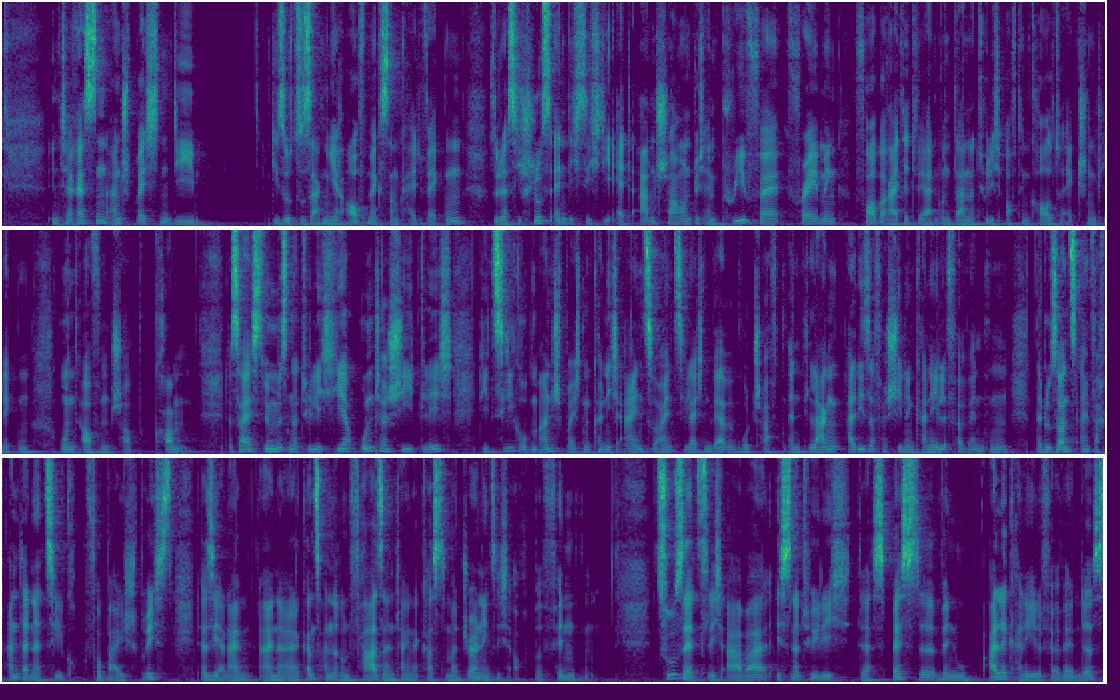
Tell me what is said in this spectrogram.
Interessen ansprechen, die die sozusagen ihre Aufmerksamkeit wecken, sodass sie schlussendlich sich die Ad anschauen, durch ein Pre-Framing vorbereitet werden und dann natürlich auf den Call to Action klicken und auf den Shop kommen. Das heißt, wir müssen natürlich hier unterschiedlich die Zielgruppen ansprechen und können nicht eins zu eins die gleichen Werbebotschaften entlang all dieser verschiedenen Kanäle verwenden, da du sonst einfach an deiner Zielgruppe vorbeisprichst, da sie an einem, einer ganz anderen Phase entlang der Customer Journey sich auch befinden. Zusätzlich aber ist natürlich das Beste, wenn du alle Kanäle verwendest,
